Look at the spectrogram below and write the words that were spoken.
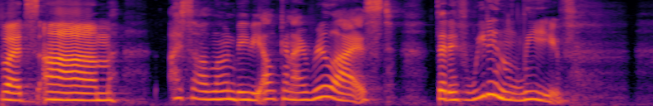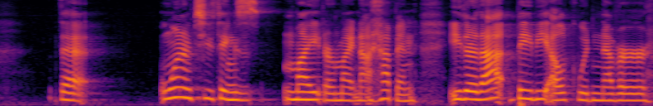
But um, I saw a lone baby elk and I realized that if we didn't leave, that one of two things might or might not happen. Either that baby elk would never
